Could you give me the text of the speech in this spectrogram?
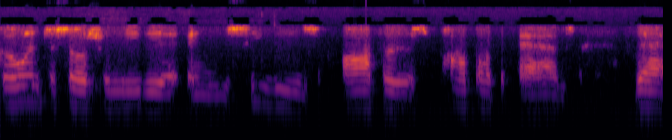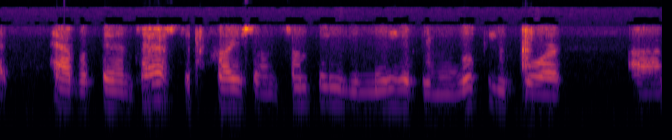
go into social media and you see these offers, pop up ads that have a fantastic price on something you may have been looking for, uh,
